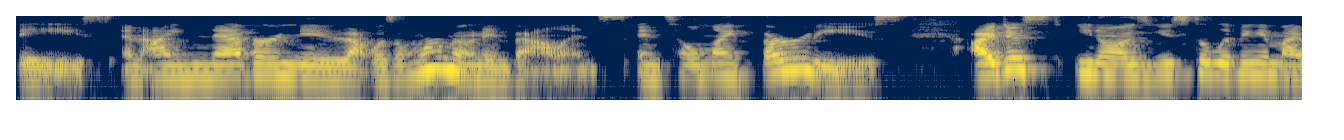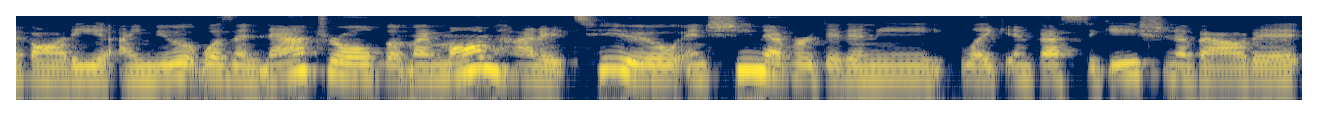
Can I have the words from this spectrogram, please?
face. And I never knew that was a hormone imbalance until my 30s. I just, you know, I was used to living in my body. I knew it wasn't natural, but my mom had it too. And she never did any like investigation about it.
